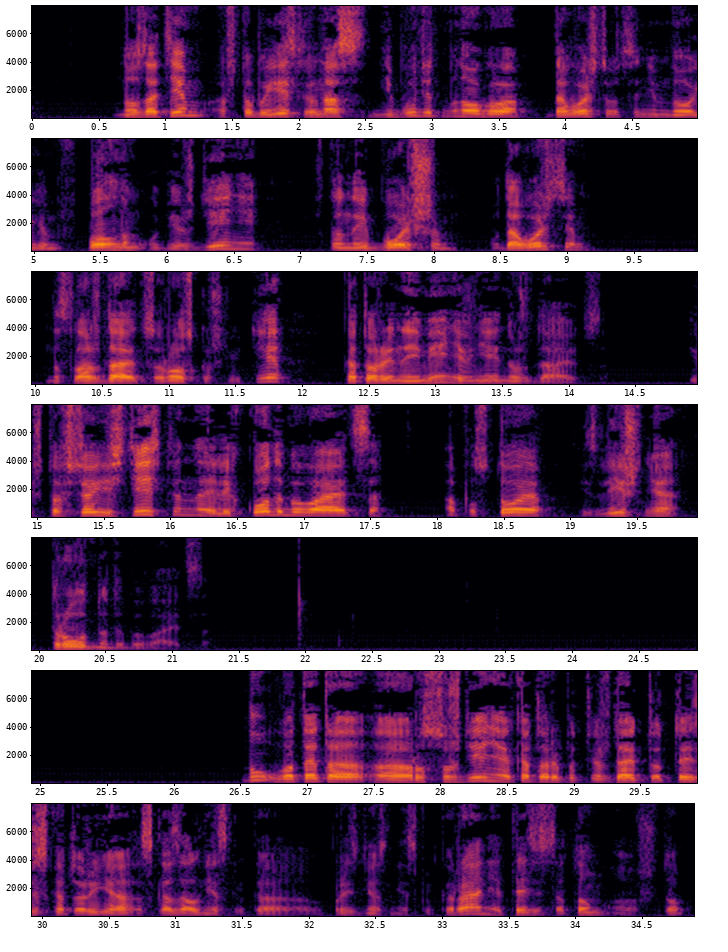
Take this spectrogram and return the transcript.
но за тем, чтобы если у нас не будет многого, довольствоваться немногим в полном убеждении, что наибольшим удовольствием наслаждаются роскошью те, которые наименее в ней нуждаются, и что все естественное легко добывается, а пустое, излишнее трудно добывается. Ну, вот это э, рассуждение, которое подтверждает тот тезис, который я сказал несколько, произнес несколько ранее, тезис о том, э, что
